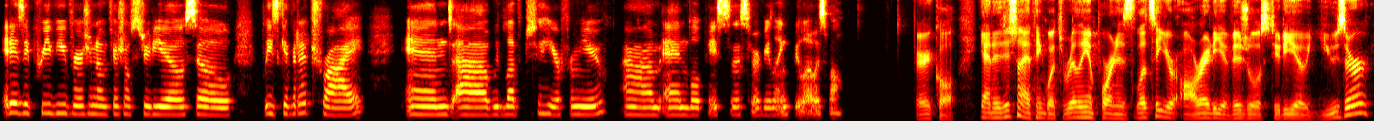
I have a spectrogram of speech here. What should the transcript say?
It is a preview version of Visual Studio, so please give it a try. And uh, we'd love to hear from you. Um, and we'll paste the survey link below as well. Very cool. Yeah, and additionally, I think what's really important is let's say you're already a Visual Studio user,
